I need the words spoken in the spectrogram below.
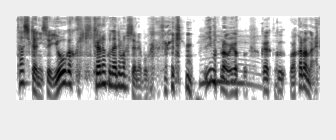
確かにそういう洋楽聴かなくなりましたね僕。最近も。今の洋楽わからない。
